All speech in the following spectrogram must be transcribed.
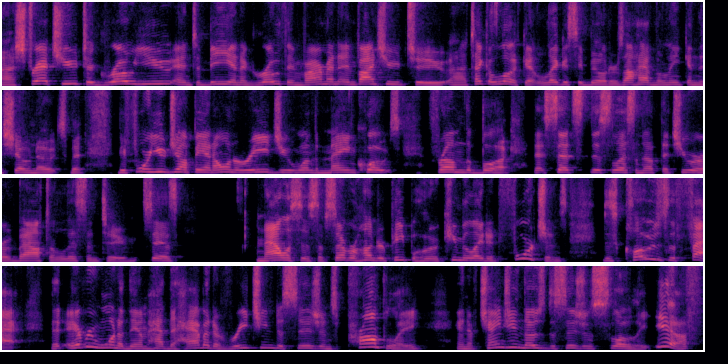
uh, stretch you, to grow you, and to be in a growth environment, I invite you to uh, take a look at Legacy Builders. I'll have the link in the show notes. But before you jump in, I want to read you one of the main quotes from the book that sets this lesson up that you are about to listen to. It says, Analysis of several hundred people who accumulated fortunes disclosed the fact that every one of them had the habit of reaching decisions promptly and of changing those decisions slowly if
